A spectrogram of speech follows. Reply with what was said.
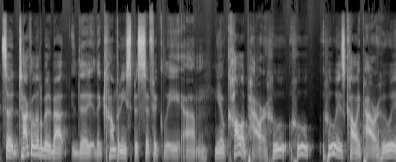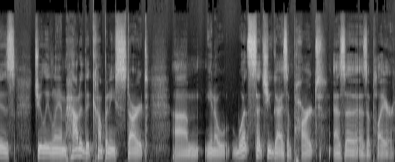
so, talk a little bit about the the company specifically. Um, you know, Caulipower. Who who who is Caulipower? Who is Julie Lim? How did the company start? Um, you know, what sets you guys apart as a as a player?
